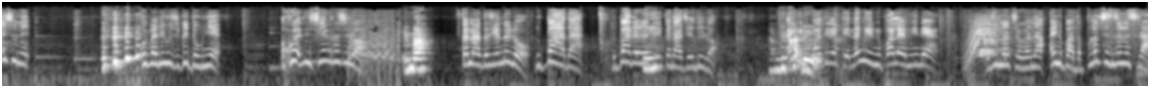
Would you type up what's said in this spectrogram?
ꯑꯩꯁꯨꯅꯦ ꯑꯩꯈꯣꯏꯕꯥꯅꯤ ꯍꯧꯖꯤꯛ ꯀꯩꯗꯧꯅꯤ ꯑꯩꯈꯣꯏ ꯑꯅꯤ ꯆꯦꯟꯈ꯭ꯔꯁꯤꯔꯣ ꯏꯃꯥ ꯀꯅꯥꯗ ꯆꯦꯟꯗꯣꯏꯅꯣ ꯅꯨꯄꯥꯗ ꯅꯨꯄꯥꯗ ꯅꯠꯇꯦ ꯀꯅꯥ ꯆꯦꯟꯗꯣꯏꯅꯣ ꯌꯥꯝ ꯅꯪꯒꯤ ꯂꯤꯈꯠꯂꯦ ꯅꯨꯄꯥꯗꯤ ꯂꯩꯇꯦ ꯅꯪꯒꯤ ꯅꯨꯄꯥ ꯂꯩꯔꯝꯅꯤꯅꯦ ꯑꯗꯨ ꯅꯠꯇ꯭ꯔꯒꯅ ꯑꯩ ꯅꯨꯄꯥꯗ ꯄꯨꯂꯞ ꯆꯦꯟꯖꯜꯂꯁꯤꯔꯥ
